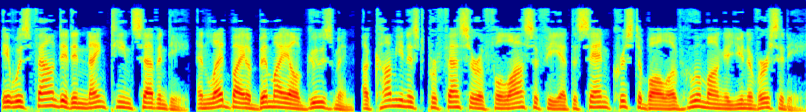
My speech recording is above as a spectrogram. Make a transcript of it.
It was founded in 1970, and led by Abimael Guzman, a communist professor of philosophy at the San Cristobal of Huamanga University.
